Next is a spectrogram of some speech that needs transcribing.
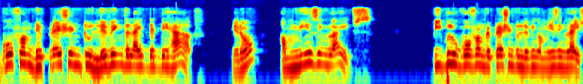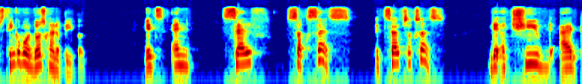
go from depression to living the life that they have. You know, amazing lives. People who go from depression to living amazing lives. Think about those kind of people. It's an self success. It's self success. They achieved at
